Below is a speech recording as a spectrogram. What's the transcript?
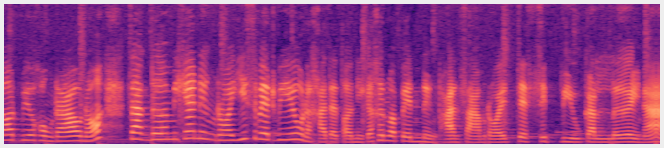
ยอดวิวของเราเนาะจากเดิมมีแค่ 121 วิวนะคะ แต่ตอนนี้ก็ขึ้นมาเป็น 1,370 วิวกันเลยนะ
